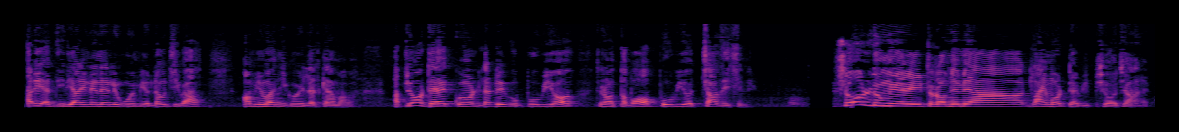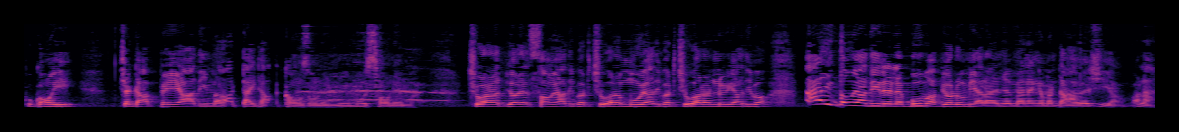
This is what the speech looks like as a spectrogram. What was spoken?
အဲ့ဒီအတီတရားလေးနည်းနည်းလေးဝင်ပြီးတော့လုပ်ကြည့်ပါအောင်မြင်မှညီကိုတွေလက်ကမ်းပါပါအပြောတဲ့ကိုယ်လက်တွေကိုပိုးပြီးတော့ကျွန်တော်သဘောပိုးပြီးတော့ကြားစီခြင်းတယ်ချိုးလူငယ်တွေတော်တော်များများ line ပေါ်တက်ပြီးပြောကြတယ်ကိုကောင်းကြီးချက်ကဘဲရာဒီမှာအတိုက်တာအကောင်ဆုံးနဲ့နှွေမိုးဆောင်းထဲမှာ ချိုးကတော့ပြောတဲ့ဆောင်းရာဒီပေါ့တချိုးကတော့မိုးရာဒီပေါ့တချိုးကတော့နှွေရာဒီပေါ့အဲ့ဒီသုံးရာဒီတွေလည်းပိုးပါပြောလို့မရတာမြန်မာနိုင်ငံမှာဒါပဲရှိအောင်ဟုတ်လား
